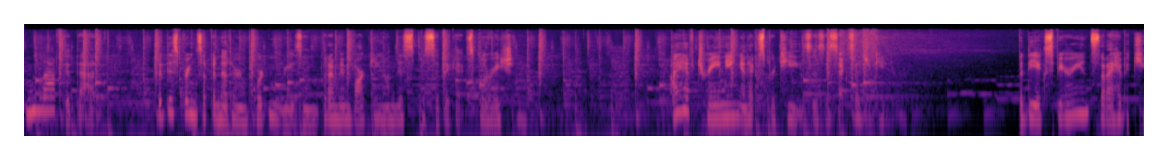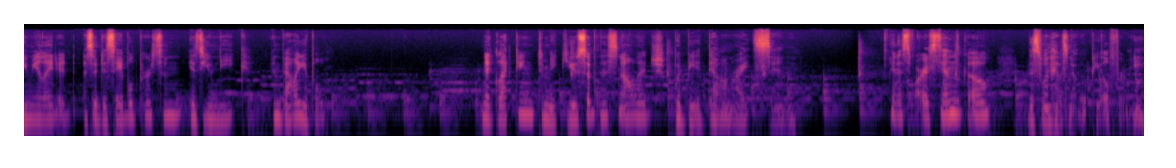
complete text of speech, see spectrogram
And we laughed at that. But this brings up another important reason that I'm embarking on this specific exploration. I have training and expertise as a sex educator. But the experience that I have accumulated as a disabled person is unique and valuable. Neglecting to make use of this knowledge would be a downright sin. And as far as sins go, this one has no appeal for me.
